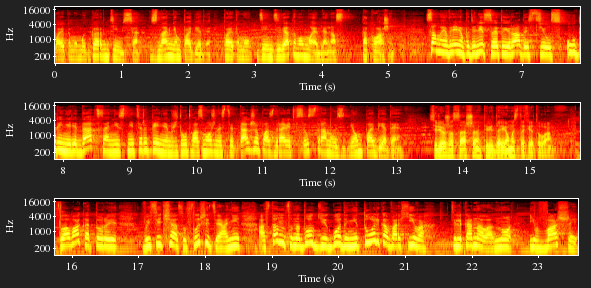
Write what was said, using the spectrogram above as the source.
Поэтому мы гордимся знаменем Победы. Поэтому День 9 мая для нас так важен. Самое время поделиться этой радостью с утренней редакцией. Они с нетерпением ждут возможности также поздравить всю страну с Днем Победы. Сережа, Саша, передаем эстафету вам. Слова, которые вы сейчас услышите, они останутся на долгие годы не только в архивах телеканала, но и в вашей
